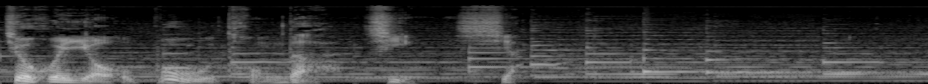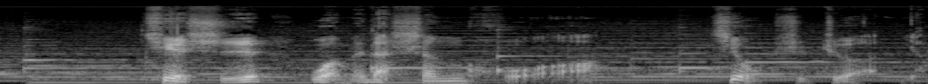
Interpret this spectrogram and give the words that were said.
就会有不同的景象。确实，我们的生活就是这样。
